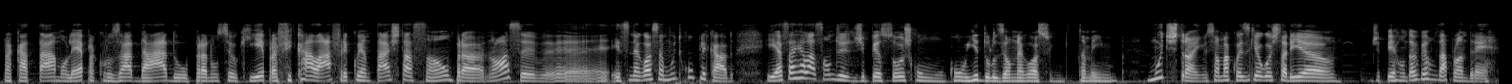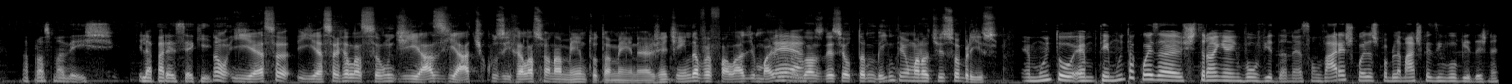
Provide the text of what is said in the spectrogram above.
Pra catar a mulher, pra cruzar dado, pra não sei o que, pra ficar lá, frequentar a estação, pra. Nossa, é, esse negócio é muito complicado. E essa relação de, de pessoas com, com ídolos é um negócio também muito estranho. Isso é uma coisa que eu gostaria de perguntar. Vou perguntar pro André na próxima vez ele aparecer aqui. Não, e essa, e essa relação de asiáticos e relacionamento também, né? A gente ainda vai falar de mais É. um negócio desse, eu também tenho uma notícia sobre isso. É muito. é- tem muita coisa estranha envolvida, né? São várias coisas problemáticas envolvidas, né?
